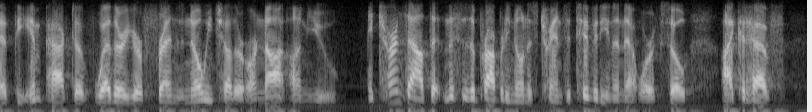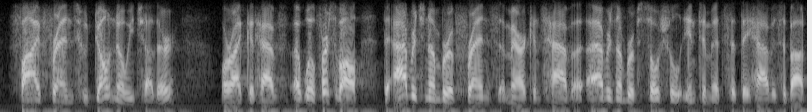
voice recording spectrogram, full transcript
at the impact of whether your friends know each other or not on you. It turns out that this is a property known as transitivity in a network. So I could have five friends who don't know each other, or I could have, uh, well, first of all, the average number of friends Americans have, uh, average number of social intimates that they have is about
